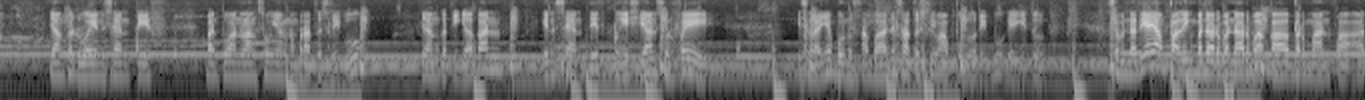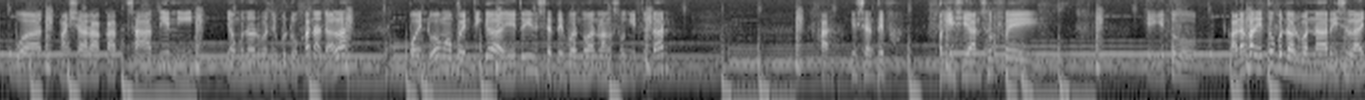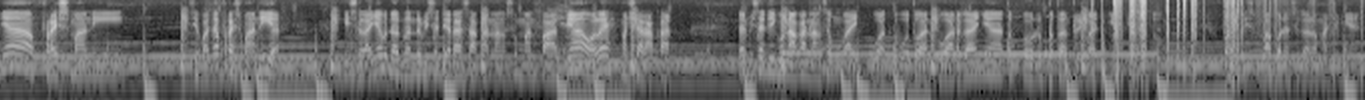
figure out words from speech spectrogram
yang kedua insentif bantuan langsung yang 600.000 ribu, yang ketiga kan insentif pengisian survei. Istilahnya bonus tambahannya 150.000 ribu kayak gitu. Sebenarnya yang paling benar-benar bakal bermanfaat buat masyarakat saat ini yang benar-benar dibutuhkan adalah poin 2 maupun poin 3 yaitu insentif bantuan langsung itu dan ha, insentif pengisian survei. Kayak gitu. Karena kan itu benar-benar istilahnya fresh money. Sifatnya fresh money ya istilahnya benar-benar bisa dirasakan langsung manfaatnya oleh masyarakat. Dan bisa digunakan langsung baik buat kebutuhan keluarganya atau kebutuhan pribadinya gitu. Beli sembako dan segala macamnya.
